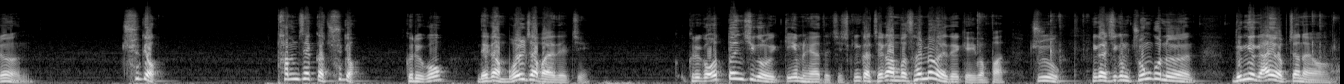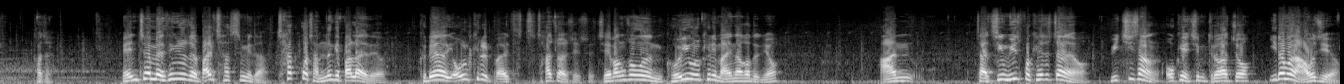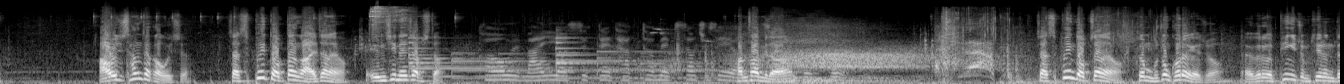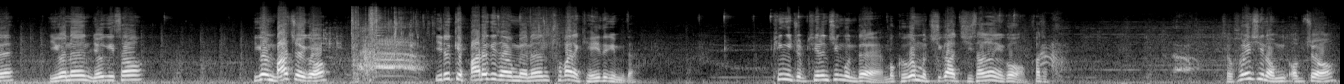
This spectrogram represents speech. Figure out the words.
은 추격, 탐색과 추격, 그리고 내가 뭘 잡아야 될지, 그리고 어떤 식으로 게임을 해야 될지. 그러니까 제가 한번 설명을 해드릴게요 이번 판 쭉. 그러니까 지금 중구는 능력이 아예 없잖아요. 가자. 맨 처음에 생존자를 빨리 찾습니다. 찾고 잡는 게 빨라야 돼요. 그래야 올킬을 빨리 자- 자주 할 수 있어요. 제 방송은 거의 올킬이 많이 나거든요. 안, 자 지금 위스퍼 켜졌잖아요. 위치상 오케이 지금 들어갔죠. 이러면 아우지예요. 아우지 상자 가고 있어요. 자 스프린트 없다는 거 알잖아요. 응신해자 합시다. 거울 마이어스 때 닥터맥 써주세요. 감사합니다. 자 스프린트 없잖아요. 그럼 무조건 걸어야겠죠. 예, 그리고 핑이 좀 튀는데 이거는 여기서 이건 맞죠 이거? 이렇게 빠르게 잡으면은 초반에 개이득입니다. 핑이 좀 튀는 친구인데 뭐 그건 뭐 지가 지사정이고 가자. 자 후레쉬는 없, 없죠.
